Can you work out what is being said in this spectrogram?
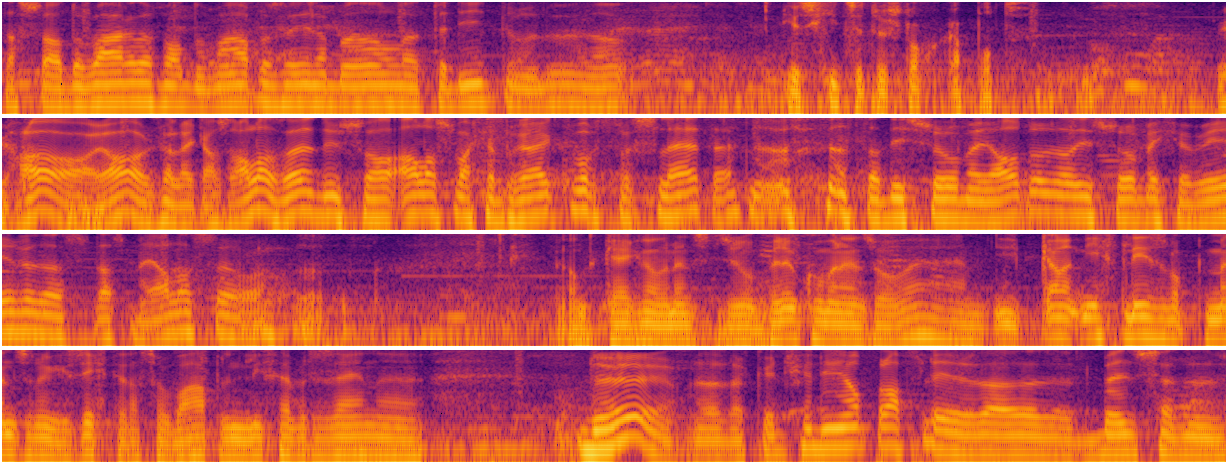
dat zou de waarde van de wapens helemaal teniet doen. Hè. Je schiet ze dus toch kapot? Ja, ja gelijk als alles. Hè. Dus alles wat gebruikt wordt, verslijt. Hè. Ja, dat is zo met auto's, dat is zo met geweren, dat is, dat is met alles zo. En dan kijken naar de mensen die zo binnenkomen en zo. Hè. En je kan het niet echt lezen op mensen hun gezichten, dat ze wapenliefhebber zijn. Nee, dat kun je niet op aflezen. Dat, mensen,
